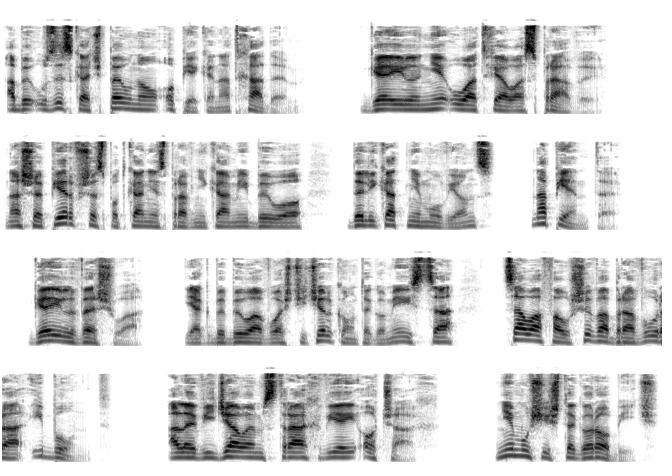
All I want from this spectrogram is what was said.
aby uzyskać pełną opiekę nad Hadem. Gail nie ułatwiała sprawy. Nasze pierwsze spotkanie z prawnikami było, delikatnie mówiąc, napięte. Gail weszła, jakby była właścicielką tego miejsca, cała fałszywa brawura i bunt. Ale widziałem strach w jej oczach. Nie musisz tego robić.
